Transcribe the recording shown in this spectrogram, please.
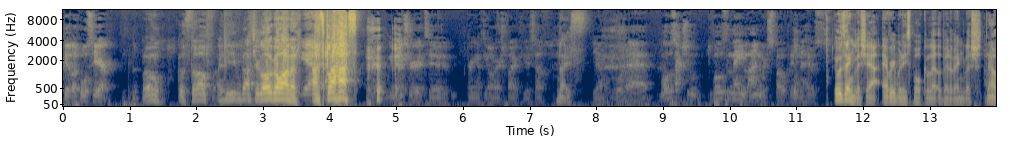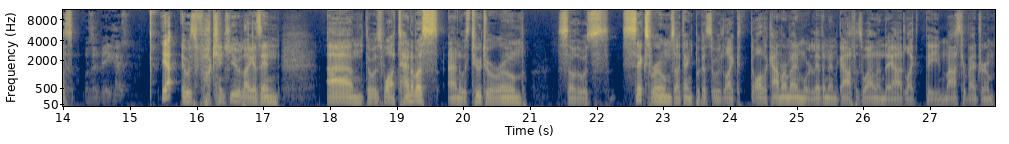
bit like us here. Boom, good stuff. And you even got your logo on it. Yeah. That's class. We made sure to bring out the Irish flag for yourself. nice. Yeah. But uh, what was actually what was the main language spoken in the house? It was English, yeah. Everybody spoke a little bit of English. Now, it's, Was it a big house? yeah, it was fucking you. Like as in, um, there was what ten of us, and it was two to a room. So there was six rooms, I think, because there was like all the cameramen were living in Gaff as well, and they had like the master bedroom,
